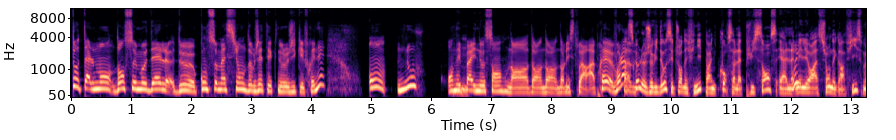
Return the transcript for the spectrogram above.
totalement dans ce modèle de consommation d'objets technologiques effrénés. On, nous, on n'est hmm. pas innocent dans, dans, dans, l'histoire. Après, voilà. Parce que le jeu vidéo, c'est toujours défini par une course à la puissance et à l'amélioration des graphismes.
